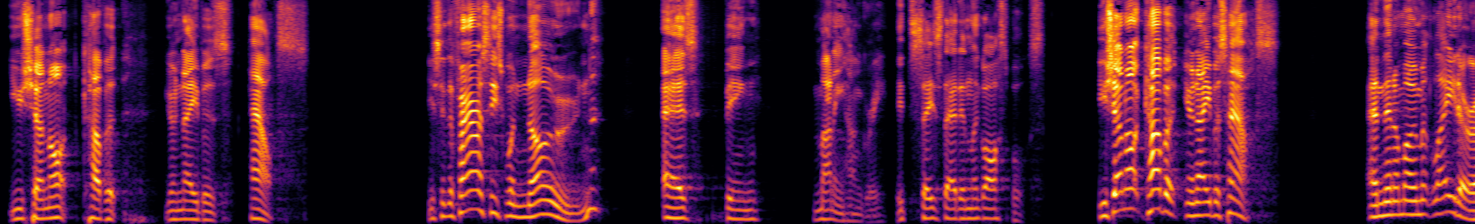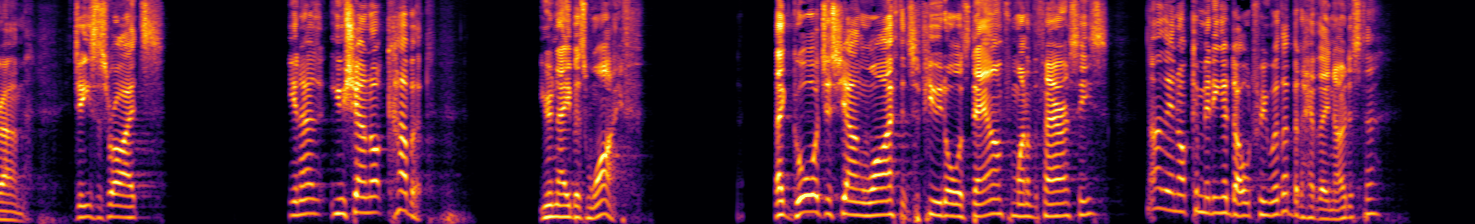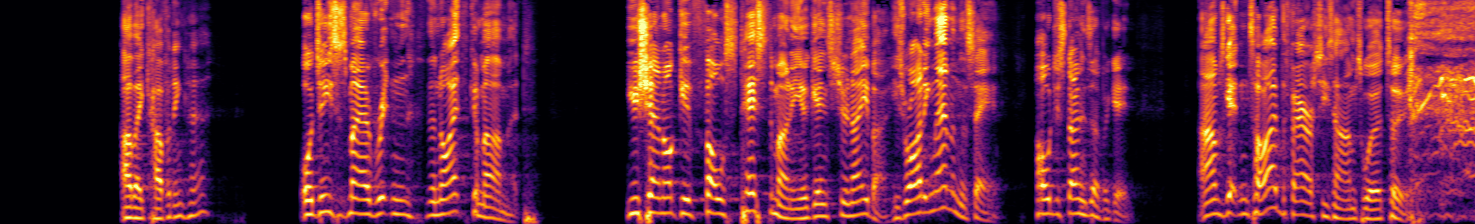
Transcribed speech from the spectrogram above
you shall not covet your neighbor's house. You see, the Pharisees were known as being money hungry. It says that in the Gospels. You shall not covet your neighbor's house. And then a moment later, um, Jesus writes, You know, you shall not covet your neighbor's wife. That gorgeous young wife that's a few doors down from one of the Pharisees. No, they're not committing adultery with her, but have they noticed her? Are they coveting her? Or Jesus may have written the ninth commandment You shall not give false testimony against your neighbor. He's writing that in the sand. Hold your stones up again. Arms getting tired? The Pharisees' arms were too.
